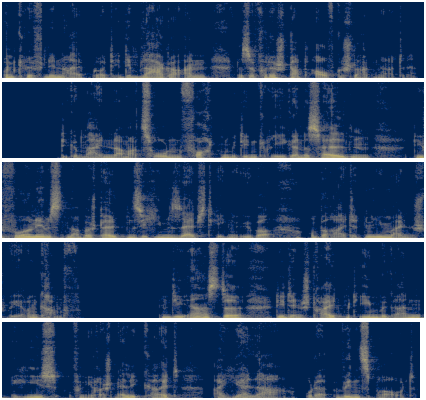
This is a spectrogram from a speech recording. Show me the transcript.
und griffen den Halbgott in dem Lager an, das er vor der Stadt aufgeschlagen hatte. Die gemeinen Amazonen fochten mit den Kriegern des Helden, die vornehmsten aber stellten sich ihm selbst gegenüber und bereiteten ihm einen schweren Kampf. Die erste, die den Streit mit ihm begann, hieß von ihrer Schnelligkeit Ayella oder Windsbraut.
